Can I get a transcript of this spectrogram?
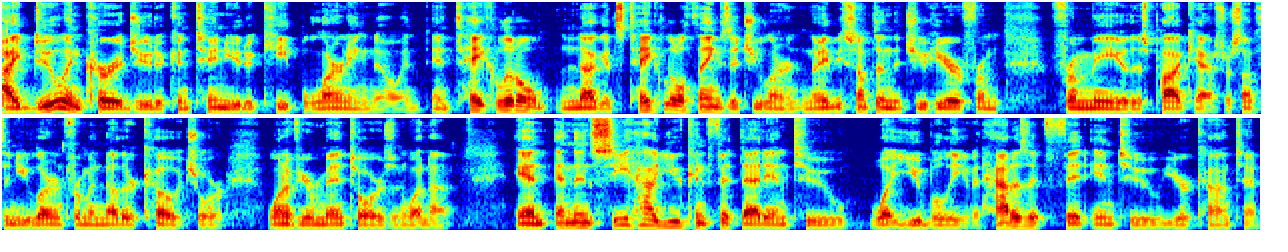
I do encourage you to continue to keep learning though and, and take little nuggets, take little things that you learn. Maybe something that you hear from from me or this podcast or something you learn from another coach or one of your mentors and whatnot. And and then see how you can fit that into what you believe and how does it fit into your content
